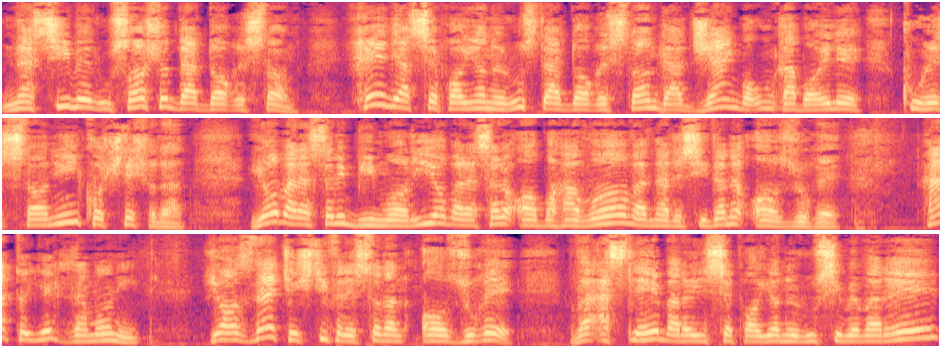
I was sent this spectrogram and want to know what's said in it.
نصیب روسا شد در داغستان. خیلی از سپاهیان روس در داغستان در جنگ با اون قبایل کوهستانی کشته شدند یا بر اثر بیماری یا بر اثر آب و هوا و نرسیدن آزوغه حتی یک زمانی یازده کشتی فرستادن آزوغه و اسلحه برای این سپاهیان روسی ببره.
